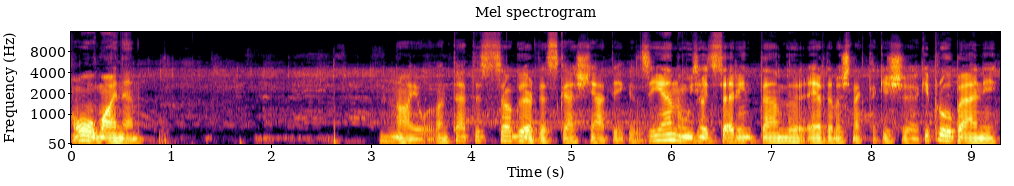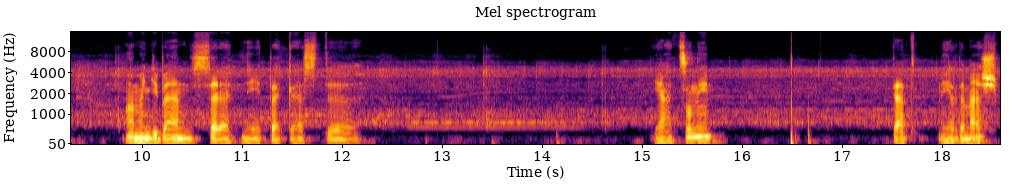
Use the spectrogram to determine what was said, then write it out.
Ó, majdnem. Na jól van, tehát ez a gördeszkás játék ez ilyen, úgyhogy szerintem érdemes nektek is kipróbálni, amennyiben szeretnétek ezt játszani. Tehát érdemes.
